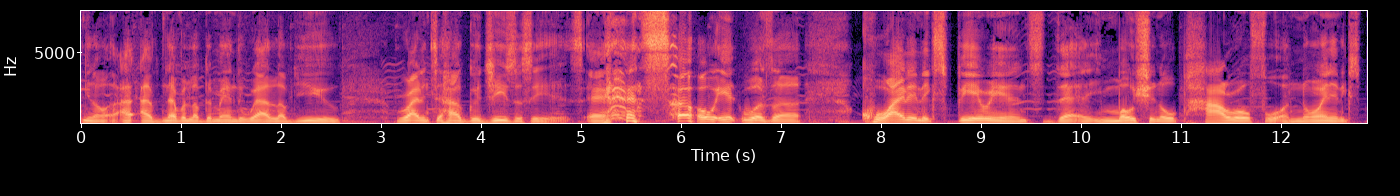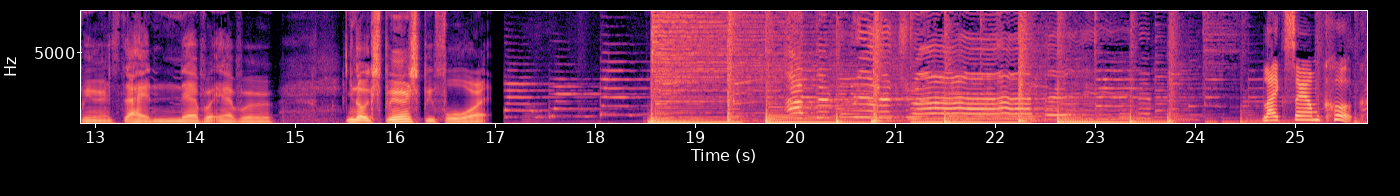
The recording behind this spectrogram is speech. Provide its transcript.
you know, I, have never loved a man the way I loved you, right into how good Jesus is. And so it was a quite an experience, that an emotional, powerful, anointed experience that I had never ever, you know, experienced before. Like Sam Cooke,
